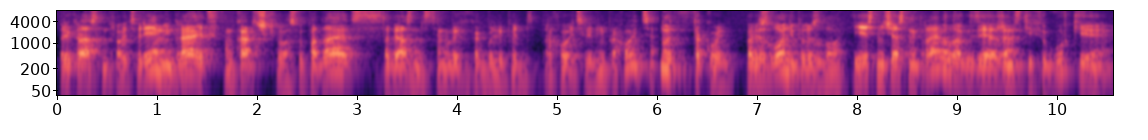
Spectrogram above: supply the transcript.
прекрасно проводите время, играете, там карточки у вас выпадают с обязанностями, вы их как бы либо проходите, либо не проходите. Ну, это такой, повезло, не повезло. Есть нечестные правила, где женские фигурки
